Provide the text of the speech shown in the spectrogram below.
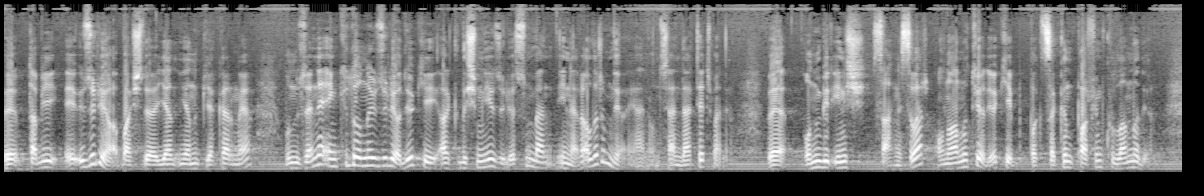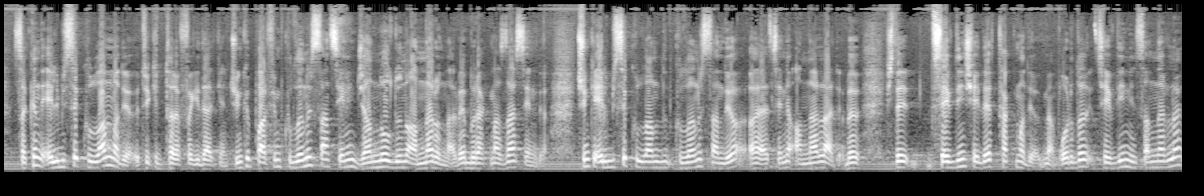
Ve tabii e, üzülüyor, başlıyor yan, yanıp yakarmaya. Bunun üzerine Enkidu ona üzülüyor. Diyor ki arkadaşım niye üzülüyorsun? Ben iner alırım diyor. Yani onu sen dert etme diyor. Ve onun bir iniş sahnesi var. Onu anlatıyor. Diyor ki bak sakın parfüm kullanma diyor. Sakın elbise kullanma diyor öteki tarafa giderken. Çünkü parfüm kullanırsan senin canlı olduğunu anlar onlar ve bırakmazlar seni diyor. Çünkü elbise kullandın, kullanırsan diyor e, seni anlarlar diyor. Ve işte sevdiğin şeyleri takma diyor. Bilmem, orada sevdiğin insanlarla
